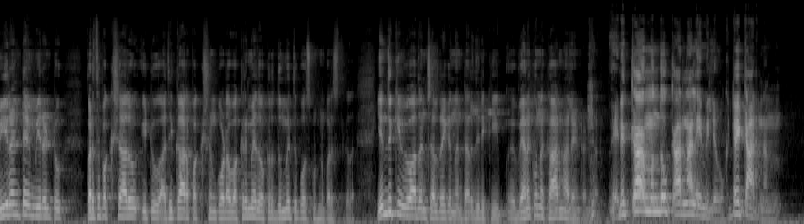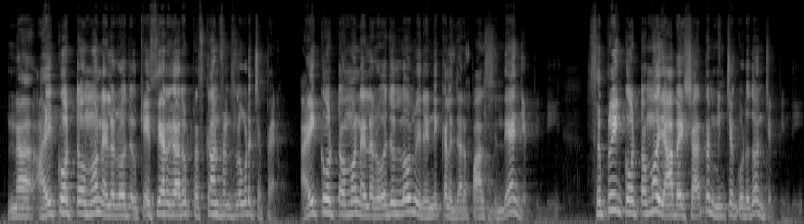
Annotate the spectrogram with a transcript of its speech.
మీరంటే మీరంటూ ప్రతిపక్షాలు ఇటు అధికార పక్షం కూడా ఒకరి మీద ఒకరు దుమ్మెత్తి పోసుకుంటున్న పరిస్థితి కదా. ఎందుకు ఈ వివాదం చెలరేగిందంటారు? దీనికి వెనకున్న కారణాలు ఏంటంటారు? వెనుక ముందు కారణాలు ఏమీ లేవు. ఒకటే కారణం. నా హైకోర్టుమో నెల రోజులు కేసీఆర్ గారు ప్రెస్ కాన్ఫరెన్స్లో కూడా చెప్పారు. హైకోర్టుమో నెల రోజుల్లో మీరు ఎన్నికలు జరపాల్సిందే అని చెప్పింది. సుప్రీంకోర్టుమో యాభై శాతం మించకూడదు అని చెప్పింది.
